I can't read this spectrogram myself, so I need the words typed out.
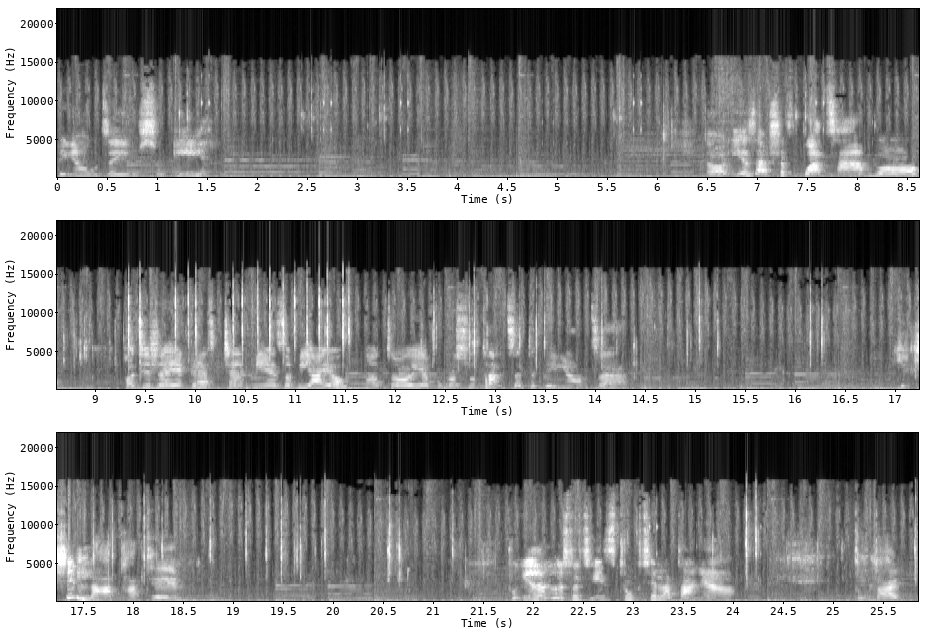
Pieniądze i usługi. To ja zawsze wpłacam, bo chodzi, że jak gracze mnie zabijają, no to ja po prostu tracę te pieniądze. Jak się lata tym? Powinienem dostać instrukcję latania. Tutaj.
